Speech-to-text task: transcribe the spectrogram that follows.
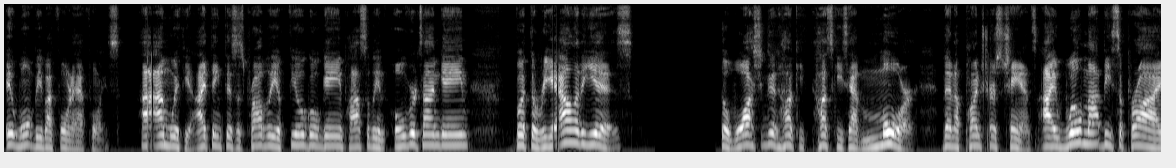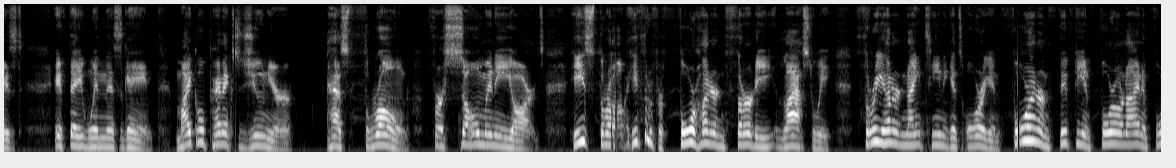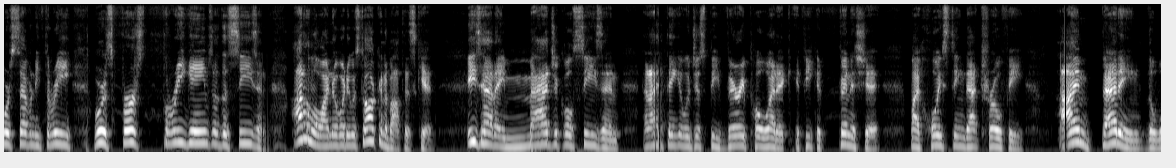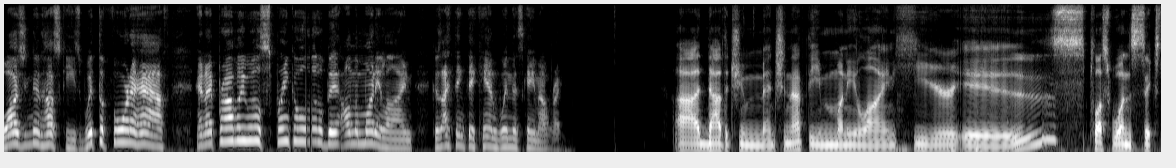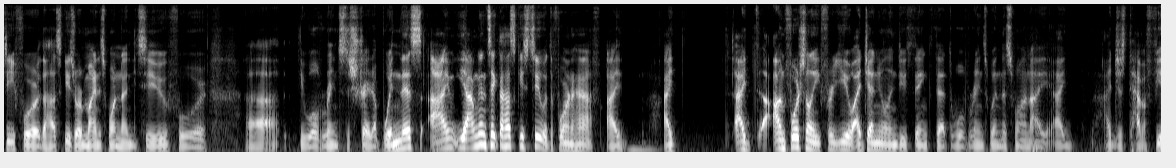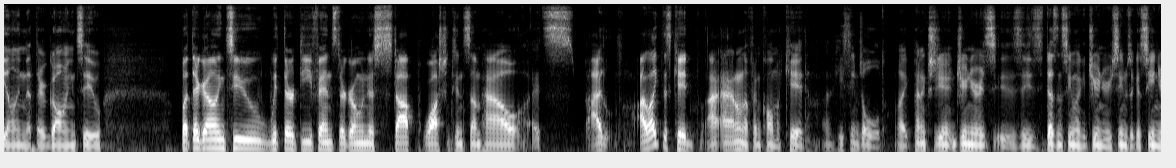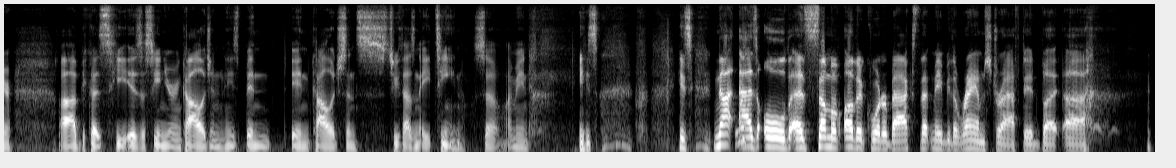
it won't be by four and a half points. I- am with you. I think this is probably a field goal game, possibly an overtime game. But the reality is, the Washington Huskies have more than a puncher's chance. I will not be surprised if they win this game. Michael Penix Jr. has thrown for so many yards. He's thrown he threw for 430 last week, 319 against Oregon, 450 and 409 and 473 were his first 3 games of the season. I don't know why nobody was talking about this kid. He's had a magical season, and I think it would just be very poetic if he could finish it by hoisting that trophy I'm betting the Washington Huskies with the four and a half, and I probably will sprinkle a little bit on the money line because I think they can win this game outright. Uh, now that you mention that, the money line here is plus 160 for the Huskies or minus 192 for uh, the Wolverines to straight up win this. I'm yeah, I'm gonna take the Huskies too with the four and a half. I, I, I unfortunately for you, I genuinely do think that the Wolverines win this one. I, I I just have a feeling that they're going to. But they're going to, with their defense, they're going to stop Washington somehow. It's I I like this kid. I, I don't know if I can call him a kid. He seems old. Like Penix Jr. is, is he doesn't seem like a junior. He seems like a senior uh, because he is a senior in college and he's been in college since 2018. So I mean. he's he's not as old as some of other quarterbacks that maybe the Rams drafted, but uh,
